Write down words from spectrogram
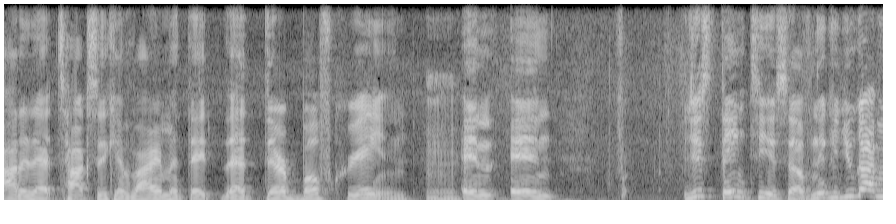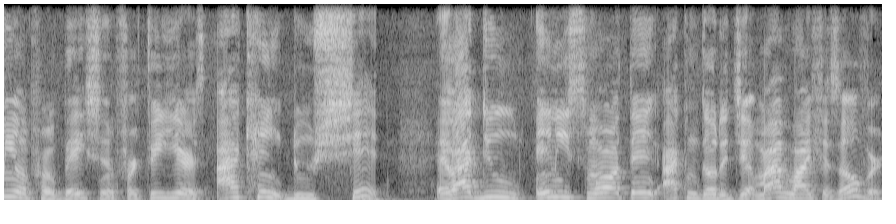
out of that toxic environment that that they're both creating Mm-hmm. and and just think to yourself nigga you got me on probation for three years. I can't do shit. If i do any small thing i can go to jail. My life is over.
